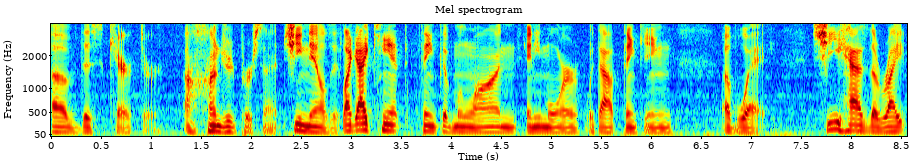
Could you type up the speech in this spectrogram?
of this character. A hundred percent. She nails it. Like I can't think of Mulan anymore without thinking of Wei. She has the right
